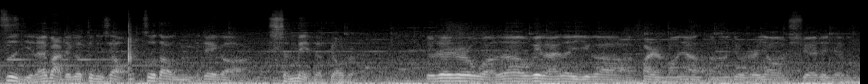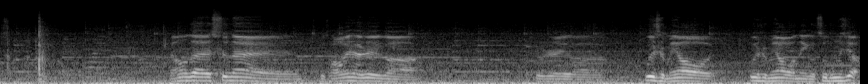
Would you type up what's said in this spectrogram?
自己来把这个动效做到你这个审美的标准。就这是我的未来的一个发展方向，可能就是要学这些东西。然后在室内吐槽一下这个，就是这个为什么要为什么要那个做动效？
